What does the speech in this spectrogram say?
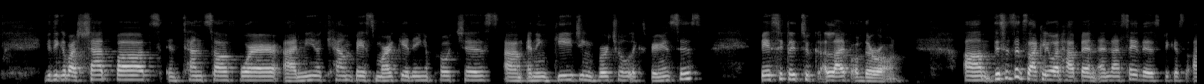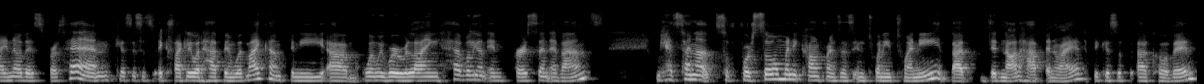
If you think about chatbots, intent software, uh, new account-based marketing approaches, um, and engaging virtual experiences, basically took a life of their own. Um, this is exactly what happened. And I say this because I know this firsthand, because this is exactly what happened with my company um, when we were relying heavily on in-person events we had signed up for so many conferences in 2020 that did not happen, right, because of uh, COVID.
